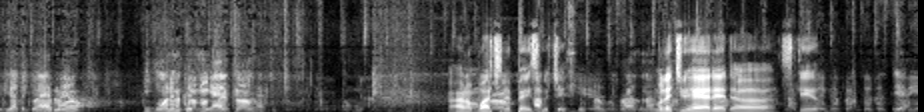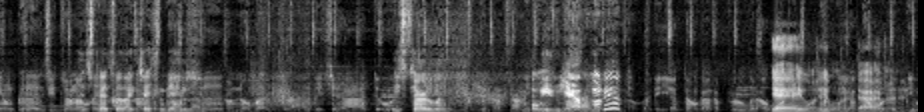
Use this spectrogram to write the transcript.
you got the glad mount? You want him because don't he know has the if glad. All right, I'm watching the base I with you. fixed it, fellas, rather. I'm gonna let you have that uh skill. His pets are like chasing game though. He's turtling. Oh, you Maybe canceled it? Yeah, he want he wanna die, man.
